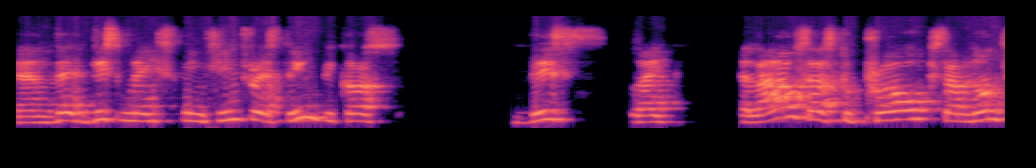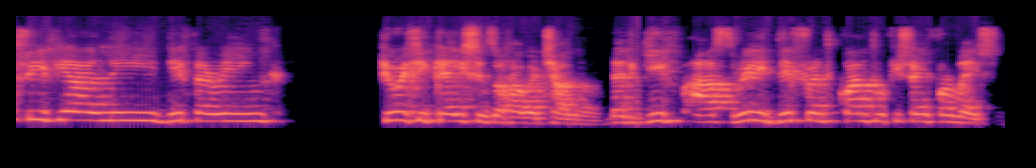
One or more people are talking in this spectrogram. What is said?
And th this makes things interesting because this like allows us to probe some non-trivially differing purifications of our channel that give us really different quantum Fisher information.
